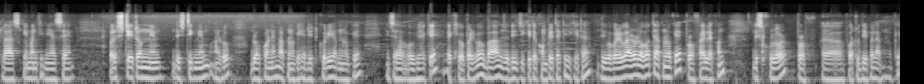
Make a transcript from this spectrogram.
class কিমানখিনি আছে। আৰু ষ্টেটৰ নেম ডিষ্ট্ৰিক্ট নেম আৰু ব্লকৰ নেম আপোনালোকে এডিট কৰি আপোনালোকে নিজাববীয়াকৈ ৰাখিব পাৰিব বা যদি যিকেইটা কমপ্লিট থাকে সেইকেইটা দিব পাৰিব। আৰু লগতে আপোনালোকে প্ৰফাইল এখন স্কুলৰ প্ৰফ ফটো দি পেলাই আপোনালোকে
